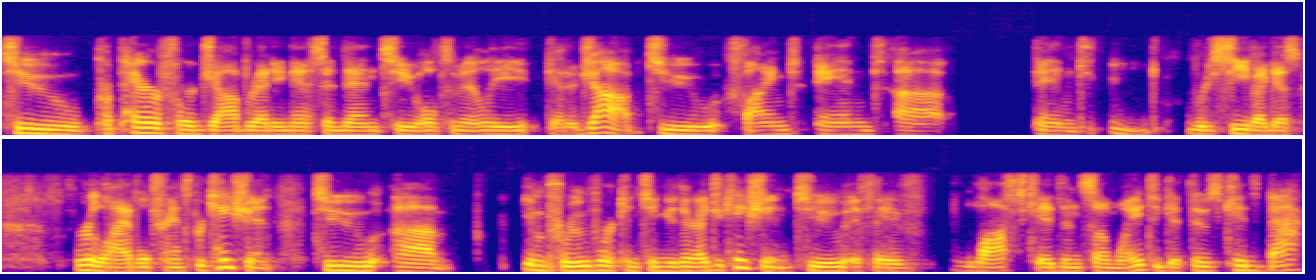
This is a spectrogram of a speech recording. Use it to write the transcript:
to prepare for job readiness, and then to ultimately get a job, to find and uh, and receive, I guess, reliable transportation to um, improve or continue their education to if they've lost kids in some way to get those kids back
